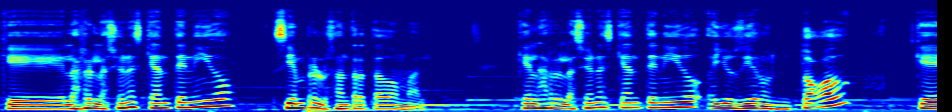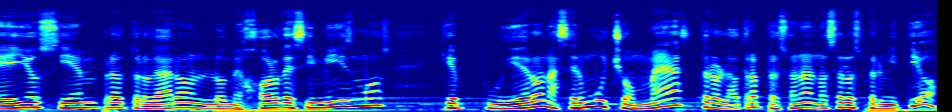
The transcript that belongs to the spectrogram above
que las relaciones que han tenido siempre los han tratado mal. Que en las relaciones que han tenido ellos dieron todo, que ellos siempre otorgaron lo mejor de sí mismos que pudieron hacer mucho más, pero la otra persona no se los permitió,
